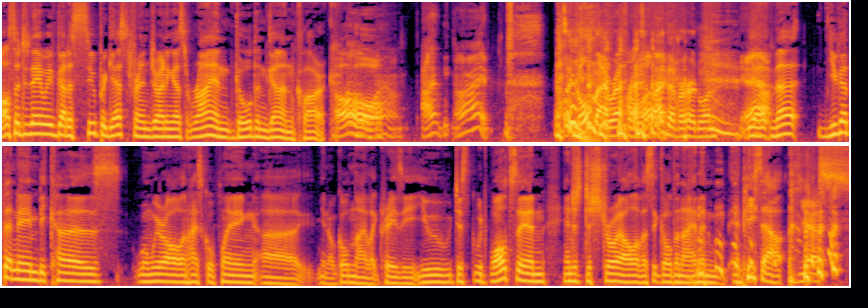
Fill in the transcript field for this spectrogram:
Also today we've got a super guest friend joining us, Ryan Golden Gun Clark. Oh, oh wow. I all right. that's a Goldeneye reference if I've it. ever heard one. Yeah. Yeah, that you got that name because when we were all in high school playing, uh, you know, GoldenEye like crazy, you just would waltz in and just destroy all of us at GoldenEye, and then and peace out. yes.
